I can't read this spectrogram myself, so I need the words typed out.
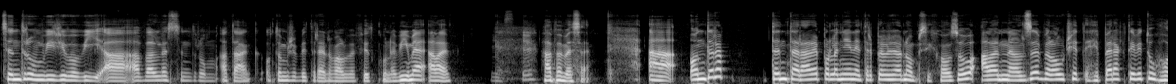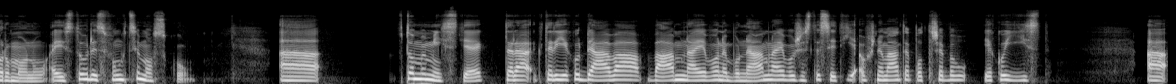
centrum výživový a, a wellness centrum a tak. O tom, že by trénoval ve fitku, nevíme, ale Jasně. chápeme se. A on teda ten Tarare podle něj netrpěl žádnou psychózou, ale nelze vyloučit hyperaktivitu hormonů a jistou dysfunkci mozku. A tom místě, která, který jako dává vám najevo nebo nám najevo, že jste sytí a už nemáte potřebu jako jíst. A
